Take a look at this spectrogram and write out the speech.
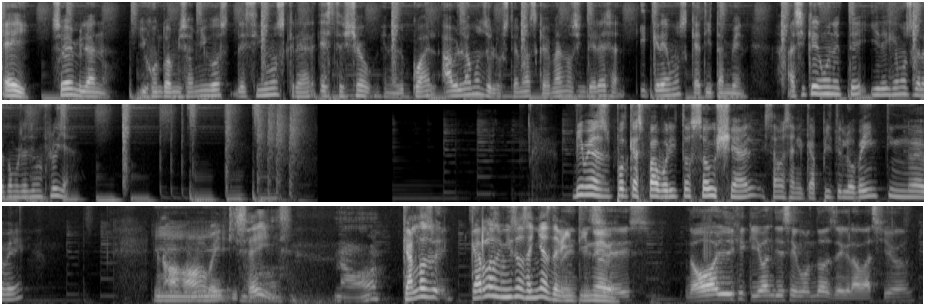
Hey, soy Emiliano y junto a mis amigos decidimos crear este show en el cual hablamos de los temas que más nos interesan y creemos que a ti también. Así que únete y dejemos que la conversación fluya. Bienvenidos a su podcast favorito, Social. Estamos en el capítulo 29. y- No, 26. No. Carlos, Carlos me hizo señas de 29. 26. No, yo dije que iban 10 segundos de grabación.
